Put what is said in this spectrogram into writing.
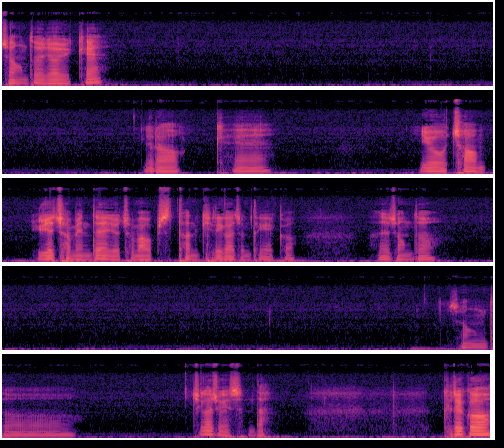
정도 여유있게 이렇게 요점 위에 점인데 요 점하고 비슷한 길이가 좀 되겠고 이 정도 이 정도 찍어주겠습니다. 그리고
